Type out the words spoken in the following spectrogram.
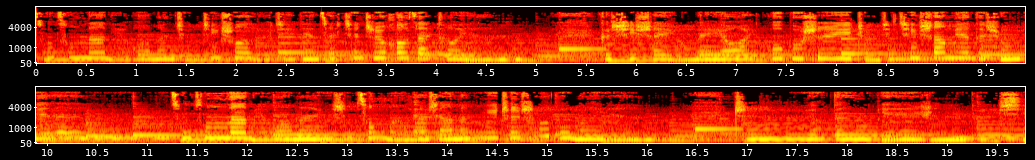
匆匆那年，我们究竟说了几遍再见之后再拖延？可惜谁有没有爱过？不是一张激情上面的雄辩。匆匆那年，我们一时匆忙撂下难以承受的诺言，只有等别人兑现。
